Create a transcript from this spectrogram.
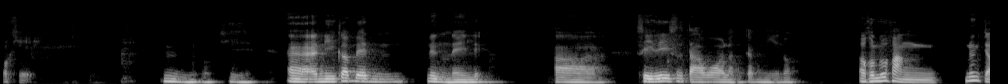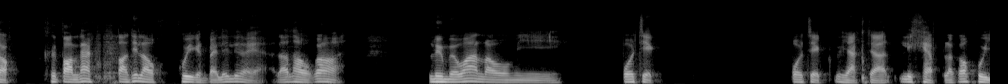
โอเค อืม โอเค อ่า อันนี้ก็เป็นหนึ่งในอ่าซีรีส์ Star Wars หลังจากนี้เนาะเอาคุณผู้ฟังเนื่องจากคือตอนแรกตอนที่เราคุยกันไปเรื่อยๆอะแล้วเราก็ ลืมไปว่าเรามีโปรเจกต์โปรเจกต์อยากจะ recap แล้วก็คุย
